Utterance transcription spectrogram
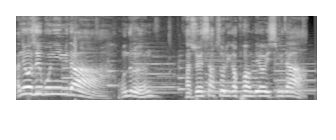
안녕하세요 보니입니다. 오늘은 다수의 쌉소리가 포함되어 있습니다.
